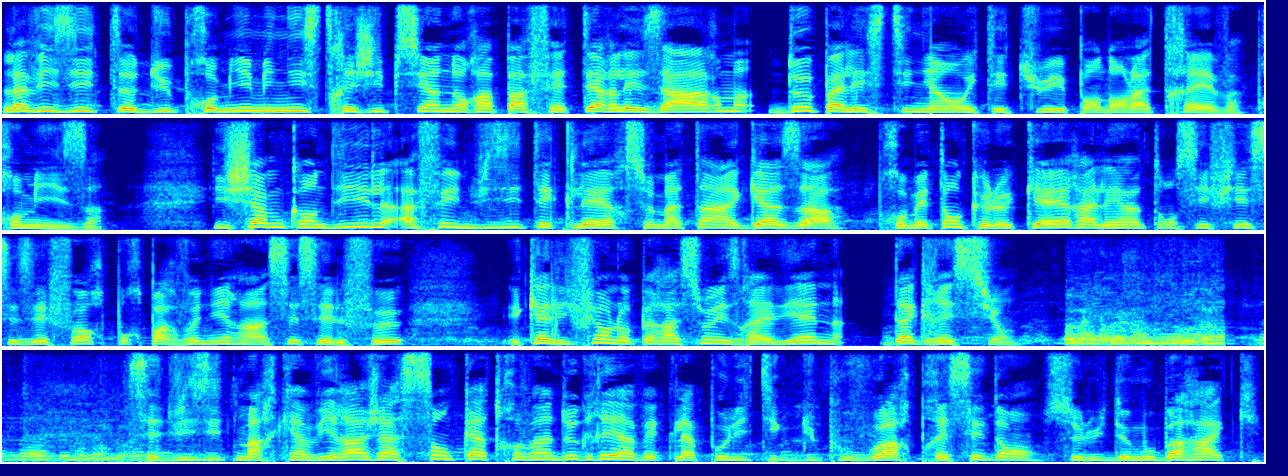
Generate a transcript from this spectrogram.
La visite du Premier ministre égyptien n'aura pas fait taire les armes. Deux Palestiniens ont été tués pendant la trêve promise. Hicham Kandil a fait une visite éclair ce matin à Gaza, promettant que le Caire allait intensifier ses efforts pour parvenir à un cessez-le-feu et qualifiant l'opération israélienne d'agression. Cette visite marque un virage à 180 degrés avec la politique du pouvoir précédent, celui de Moubarak.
